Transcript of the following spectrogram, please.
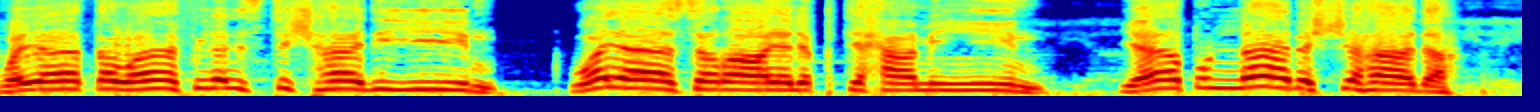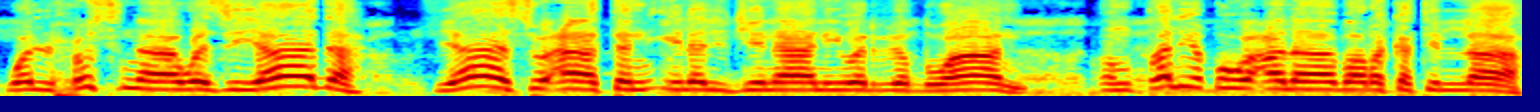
ويا قوافل الاستشهاديين ويا سرايا الاقتحاميين يا طلاب الشهاده والحسنى وزيادة يا سعاة إلى الجنان والرضوان انطلقوا على بركة الله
